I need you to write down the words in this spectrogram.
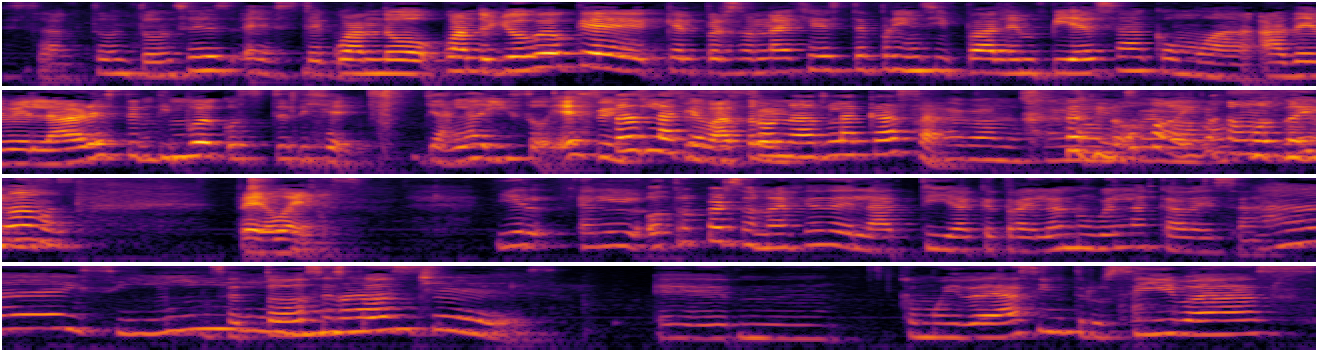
Exacto. Entonces, este, cuando, cuando yo veo que, que el personaje este principal empieza como a, a develar este tipo de cosas, te dije, ya la hizo. Esta Sí, es la sí, que va a tronar la Ahí casa. vamos, ahí vamos, no, ahí vamos, ahí vamos. Pero bueno. Y el, el otro personaje de la tía que trae la nube en la cabeza. Ay, sí. O sea, todos no estos- eh, como ideas intrusivas,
